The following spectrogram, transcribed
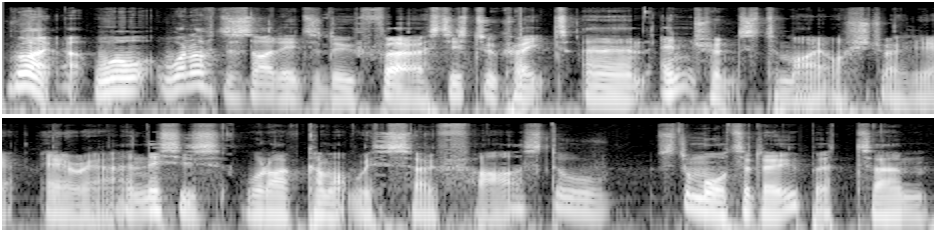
Right, uh, well what I've decided to do first is to create an entrance to my Australia area and this is what I've come up with so far. Still, still more to do but um,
